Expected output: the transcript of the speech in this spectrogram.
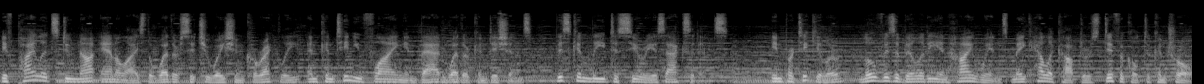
If pilots do not analyze the weather situation correctly and continue flying in bad weather conditions, this can lead to serious accidents. In particular, low visibility and high winds make helicopters difficult to control.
